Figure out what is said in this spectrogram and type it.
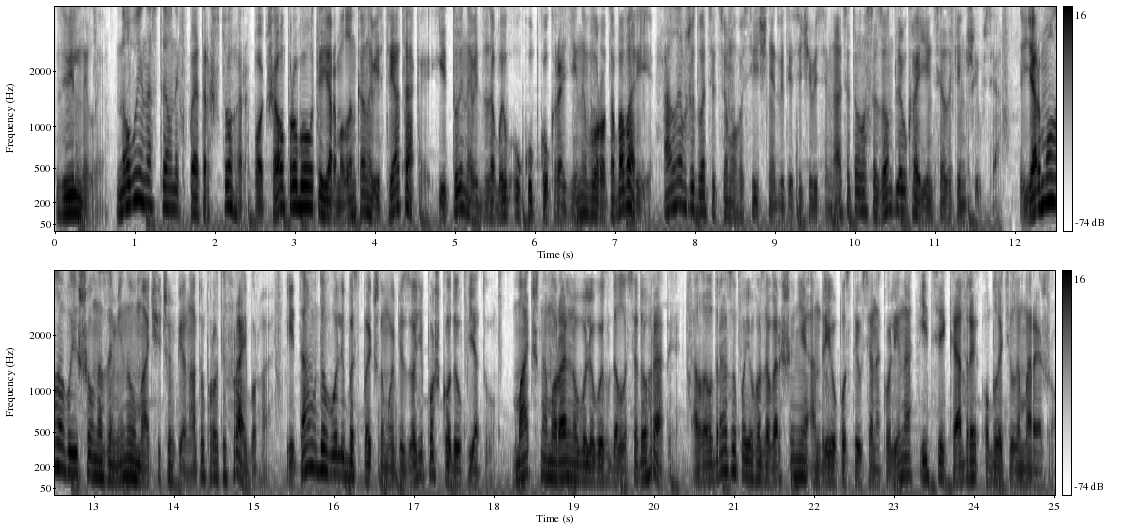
звільнили. Новий наставник Петер Штогер почав пробувати Ярмоленка на вістрі атаки, і той навіть забив у Кубку країни ворота Баварії. Але вже 27 січня 2018-го сезон для українця закінчився. Ярмола вийшов на заміну у матчі чемпіонату проти Фрайбурга, і там в доволі безпечному епізоді пошкодив п'яту. Матч на морально-вольових вдалося дограти, але одразу по його завершенні Андрій опустився на коліна, і ці кадри облетіли мережу.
